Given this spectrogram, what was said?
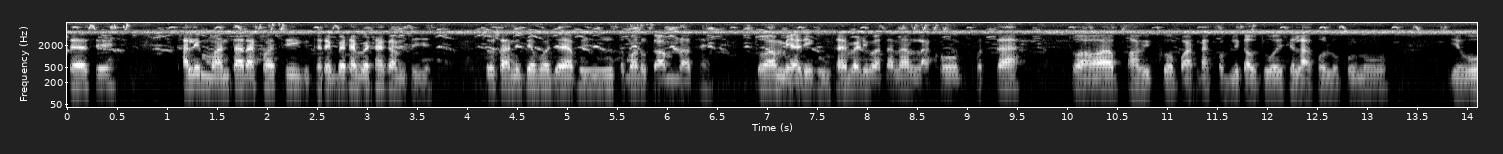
થયા છે, ખાલી માનતા રાખવાથી ઘરે બેઠા બેઠા કામ થઈ જાય. તો સાનિધ્યમાં જયા પછી શું તમારું કામ ના થાય? તો આ મેળી ગુંઠા મેળી માતાના લાખો પત્તા તો આવા ભાવિકો પાટના પબ્લિક આવતું હોય છે, લાખો લોકોનું એવો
